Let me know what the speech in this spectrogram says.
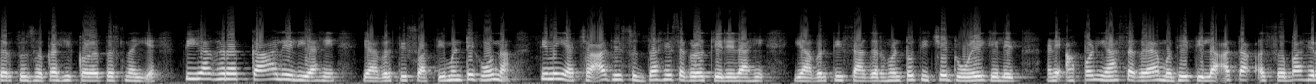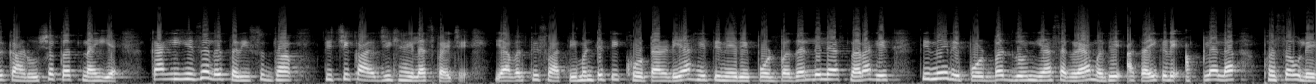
तर तुझं काही कळतच नाही आहे ती या घरात का आलेली आहे? यावरती स्वाती म्हणते हो ना तिने याच्या आधी सुद्धा हे सगळं केलेलं आहे. यावरती सागर म्हणतो तिचे डोळे गेलेत आणि आपण या सगळ्यामध्ये तिला आता असं बाहेर काढू शकत नाहीये. काहीही झालं तरी सुद्धा तिची काळजी घ्यायलाच पाहिजे. यावरती स्वाती म्हणते ती खोटारडी आहे. तिने रिपोर्ट बदललेले असणार आहेत. तिने रिपोर्ट बदलून या सगळ्यामध्ये आता इकडे आपल्याला फसवले.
